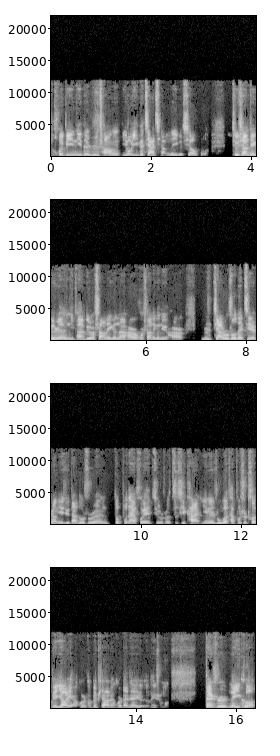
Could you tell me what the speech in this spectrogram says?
会比你的日常有一个加强的一个效果。就像这个人，你看，比如上了一个男孩或上了一个女孩儿，假如说在街上，也许大多数人都不太会，就是说仔细看，因为如果他不是特别耀眼或者特别漂亮，或者大家有有那什么，但是那一刻，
